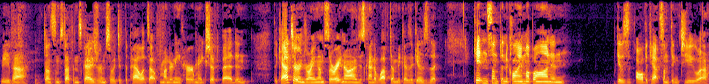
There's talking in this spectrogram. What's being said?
We've uh, done some stuff in Sky's room, so we took the pallets out from underneath her makeshift bed, and the cats are enjoying them. So right now I've just kind of left them because it gives the kitten something to climb up on and gives all the cats something to uh,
